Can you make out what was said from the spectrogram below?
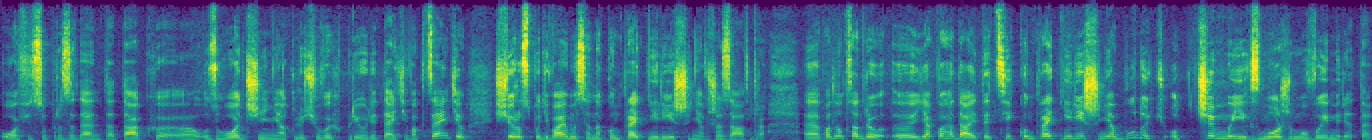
офісу президента. Так е, узгодження ключових пріоритетів акцентів. Щиро сподіваємося на конкретні рішення вже завтра. Е, Пане Олександре, е, як ви гадаєте, ці конкретні рішення будуть? От чим ми їх зможемо виміряти?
